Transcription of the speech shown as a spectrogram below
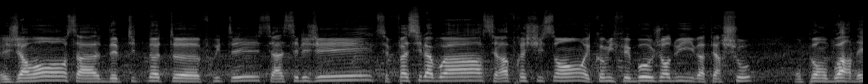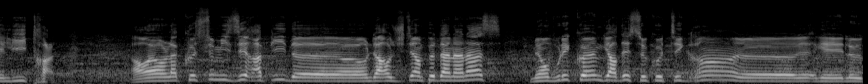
légèrement ça a des petites notes euh, fruitées, c'est assez léger, c'est facile à boire, c'est rafraîchissant et comme il fait beau aujourd'hui, il va faire chaud, on peut en boire des litres. Alors on l'a customisé rapide, euh, on a rajouté un peu d'ananas, mais on voulait quand même garder ce côté grain et le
